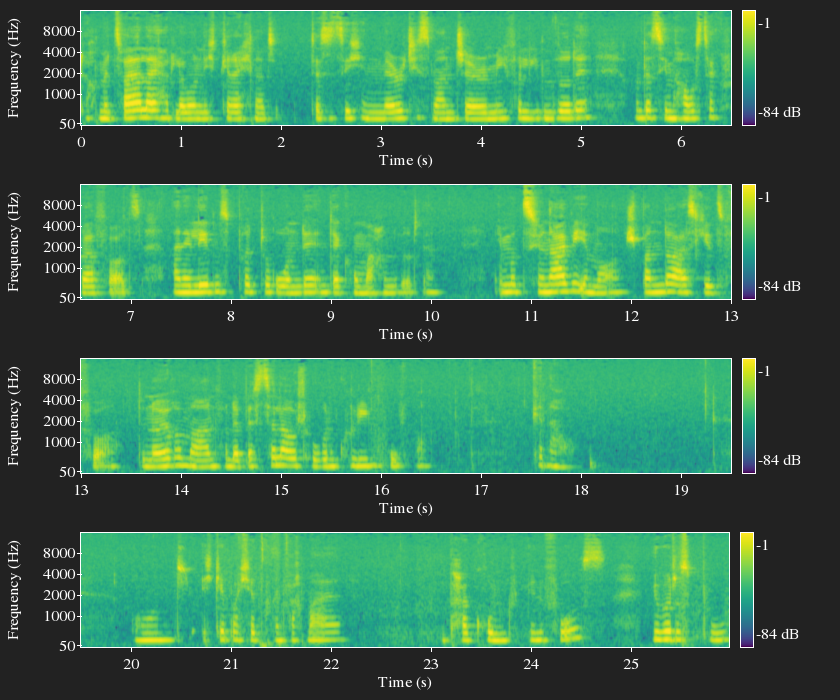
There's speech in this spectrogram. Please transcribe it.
Doch mit zweierlei hat Lowen nicht gerechnet, dass sie sich in Meritys Mann Jeremy verlieben würde und dass sie im Haus der Crawfords eine lebensbedrohende Entdeckung machen würde. Emotional wie immer, spannender als je zuvor. Der neue Roman von der Bestseller-Autorin Colleen Hoover. Genau. Und ich gebe euch jetzt einfach mal ein paar Grundinfos über das Buch,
